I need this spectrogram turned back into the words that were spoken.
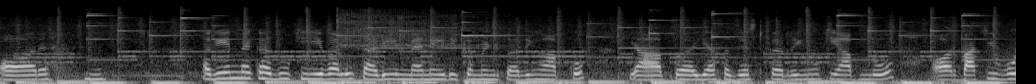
और अगेन हम्म, मैं कह दूँ कि ये वाली साड़ी मैं नहीं रिकमेंड कर रही हूँ आपको। या आप या सजेस्ट कर रही हूँ कि आप लो। और बाकी वो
